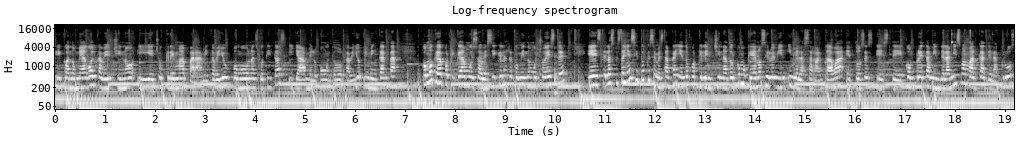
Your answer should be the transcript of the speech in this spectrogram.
eh, cuando me hago el cabello chino y echo crema para mi cabello, pongo unas gotitas y ya me lo pongo en todo el cabello y me encanta cómo queda porque queda muy suave. Así que les recomiendo mucho este. Este, las pestañas siento que se me están cayendo porque el enchinador como que ya no sirve bien y me las arrancaba. Entonces, este, compré también de la misma marca de la Cruz,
